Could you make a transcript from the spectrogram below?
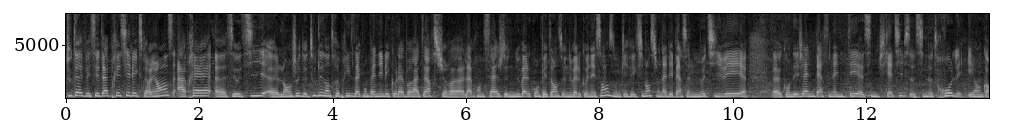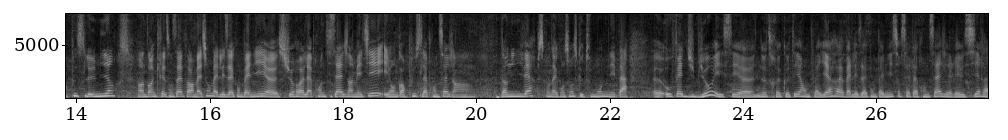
Tout à fait, c'est apprécier l'expérience. Après, euh, c'est aussi euh, l'enjeu de toutes les entreprises d'accompagner les collaborateurs sur l'apprentissage de nouvelles compétences, de nouvelles connaissances. Donc effectivement, si on a des personnes motivées, qui ont déjà une personnalité significative, c'est aussi notre rôle et encore plus le mien en tant que responsable formation, bah, de les accompagner sur l'apprentissage d'un métier et encore plus l'apprentissage d'un d'un univers puisqu'on a conscience que tout le monde n'est pas au fait du bio et c'est notre côté employeur euh, bah, les accompagner sur cet apprentissage et réussir euh,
